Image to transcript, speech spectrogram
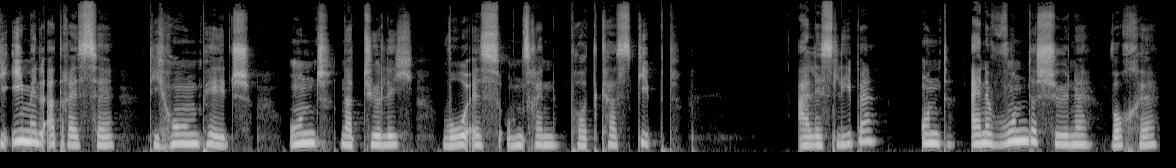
die E-Mail-Adresse, die Homepage und natürlich, wo es unseren Podcast gibt. Alles Liebe und eine wunderschöne Woche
